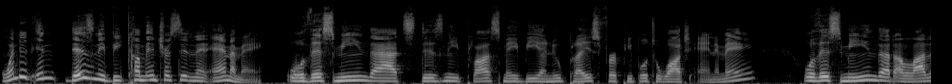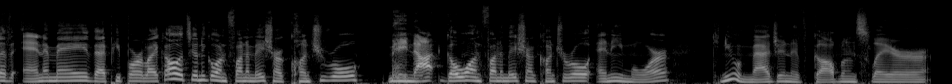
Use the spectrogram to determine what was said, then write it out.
when did in, Disney become interested in an anime? Will this mean that Disney Plus may be a new place for people to watch anime? Will this mean that a lot of anime that people are like, oh, it's gonna go on Funimation or Crunchyroll may not go on Funimation or Crunchyroll anymore? Can you imagine if Goblin Slayer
